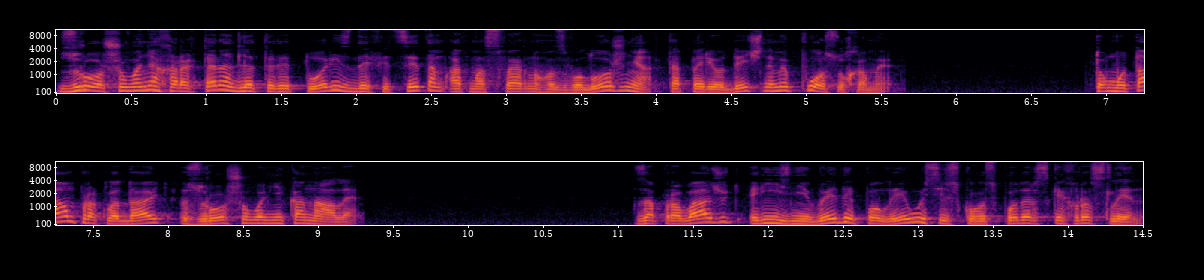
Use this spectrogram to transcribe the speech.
Зрошування характерне для територій з дефіцитом атмосферного зволоження та періодичними посухами. Тому там прокладають зрошувальні канали. Запроваджують різні види поливу сільськогосподарських рослин.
